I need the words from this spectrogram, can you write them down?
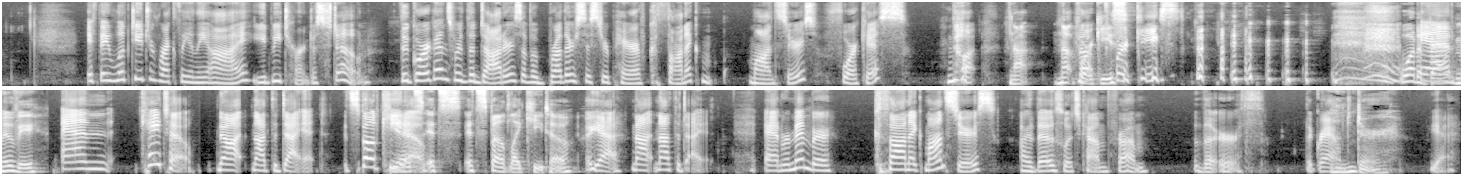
If they looked you directly in the eye, you'd be turned to stone. The Gorgons were the daughters of a brother sister pair of chthonic m- monsters, Phorcys, not, Not not not Porkies. What a And- bad movie. and Keto, not not the diet. It's spelled keto. Yeah, it's, it's it's spelled like keto. Yeah, not not the diet. And remember, chthonic monsters are those which come from the earth, the ground. Under. Yeah.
